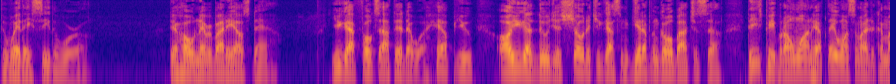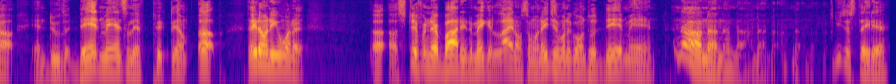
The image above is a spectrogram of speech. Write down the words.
the way they see the world. They're holding everybody else down. You got folks out there that will help you. All you got to do is just show that you got some get up and go about yourself. These people don't want help. They want somebody to come out and do the dead man's lift, pick them up. They don't even want to uh, uh, stiffen their body to make it light on someone. They just want to go into a dead man. No, no, no, no, no, no, no, no. You just stay there.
